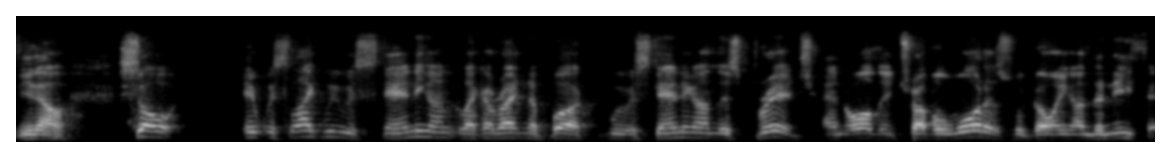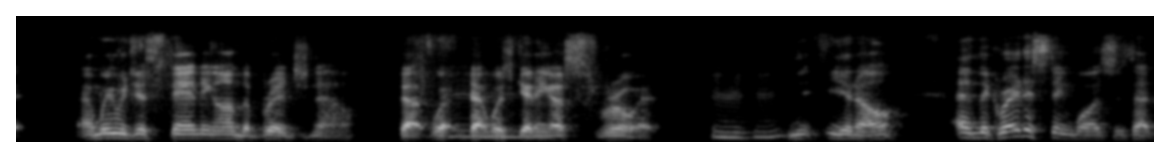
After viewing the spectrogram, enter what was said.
you know? So it was like we were standing on like i write in the book we were standing on this bridge and all the troubled waters were going underneath it. And we were just standing on the bridge now that wa- that was getting us through it Mhm. you know? And the greatest thing was is that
